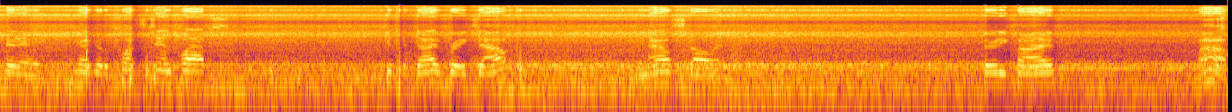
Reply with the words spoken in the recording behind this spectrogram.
Okay, I'm gonna go to plus 10 flaps, get the dive brakes out, and now stall it. 35. Wow.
